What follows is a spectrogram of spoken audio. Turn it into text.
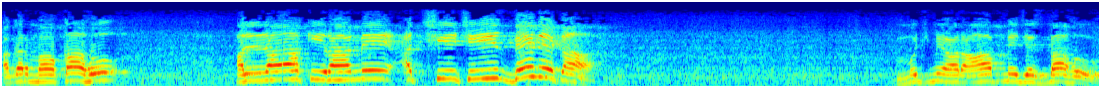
اگر موقع ہو اللہ کی راہ میں اچھی چیز دینے کا، مجھ میں اور آپ میں جذبہ ہو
